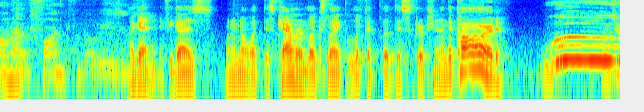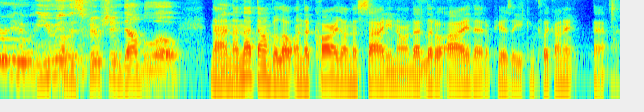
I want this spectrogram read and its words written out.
I'm having fun for no reason. Again, if you guys want to know what this camera looks like, look at the description and the card. Woo! Don't you already have, You mean 2000? description down below? Nah, no, not down below. On the card on the side, you know, on that little eye that appears that you can click on it. That one.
